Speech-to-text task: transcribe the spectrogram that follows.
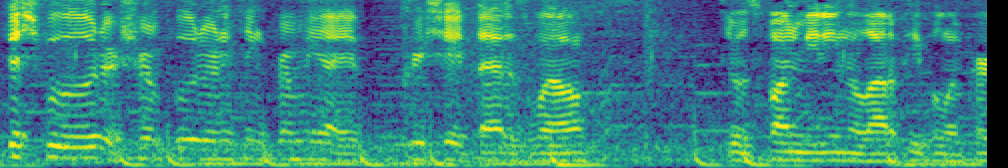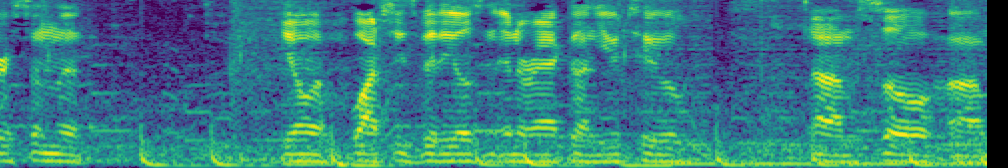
fish food or shrimp food or anything from me, I appreciate that as well. It was fun meeting a lot of people in person that, you know, watch these videos and interact on YouTube. Um, so, um,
